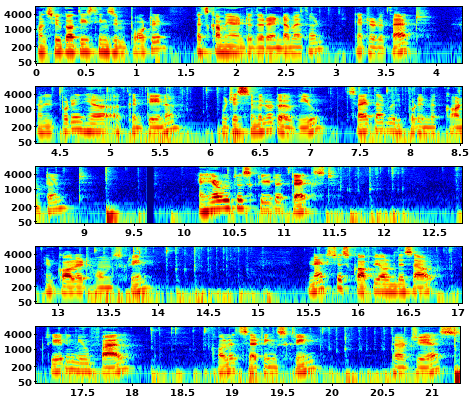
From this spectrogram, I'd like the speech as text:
Once you've got these things imported, let's come here into the render method, get rid of that, and we'll put in here a container, which is similar to a view. Inside that, we'll put in a content, and here we'll just create a text and call it home screen. Next, just copy all this out, create a new file, call it settings screen.js.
